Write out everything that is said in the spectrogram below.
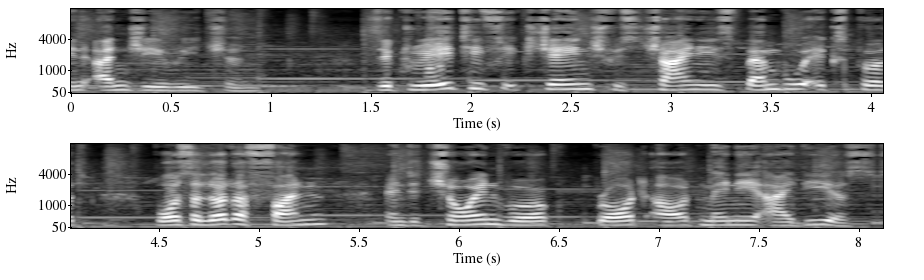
in Anji region the creative exchange with Chinese bamboo expert was a lot of fun and the joint work brought out many ideas,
